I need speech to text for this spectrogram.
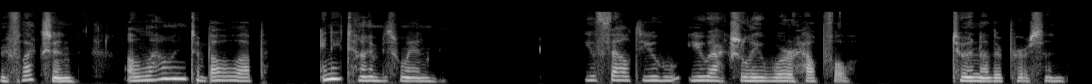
reflection, allowing to bubble up any times when you felt you you actually were helpful to another person.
